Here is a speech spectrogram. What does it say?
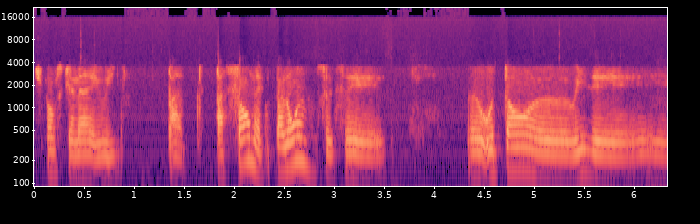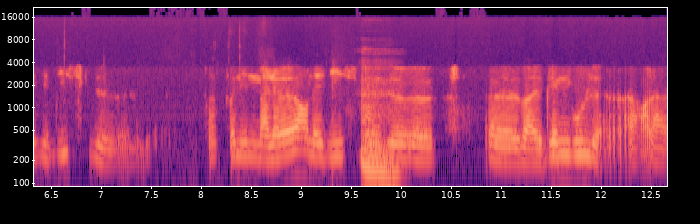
Je pense qu'il y en a, oui, pas, pas 100, mais pas loin. C'est- autant, oui, des disques de Symphonie de Malheur, des disques Mhm. de euh, bah, Glenn Gould. Alors là,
